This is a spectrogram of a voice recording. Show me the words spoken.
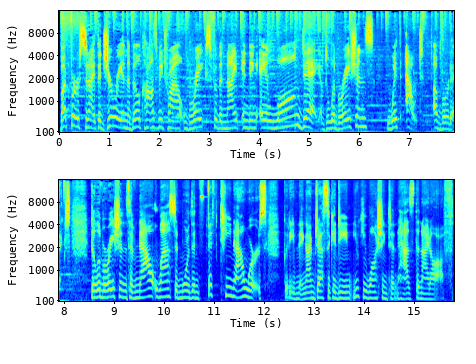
But first tonight, the jury in the Bill Cosby trial breaks for the night, ending a long day of deliberations without a verdict. Deliberations have now lasted more than 15 hours. Good evening. I'm Jessica Dean. Ukee Washington has the night off.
